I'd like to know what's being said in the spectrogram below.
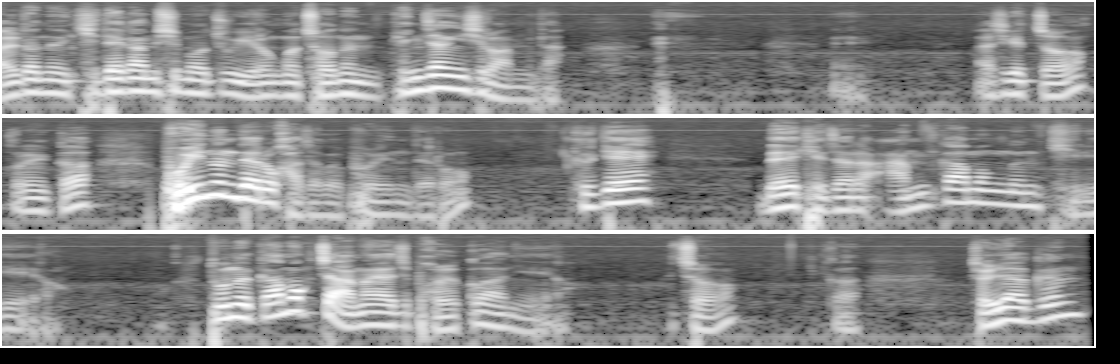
말도 안 되는 기대감 심어주고 이런 건 저는 굉장히 싫어합니다. 네, 아시겠죠? 그러니까 보이는 대로 가자고요. 보이는 대로. 그게 내 계좌를 안 까먹는 길이에요. 돈을 까먹지 않아야지 벌 거 아니에요. 그렇죠? 그러니까 전략은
